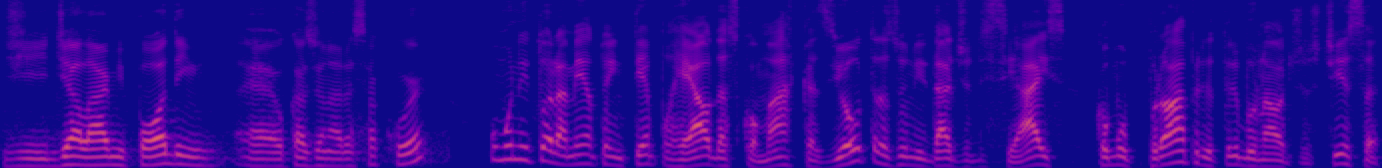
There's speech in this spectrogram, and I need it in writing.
de, de alarme podem é, ocasionar essa cor. O monitoramento em tempo real das comarcas e outras unidades judiciais, como o próprio Tribunal de Justiça,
